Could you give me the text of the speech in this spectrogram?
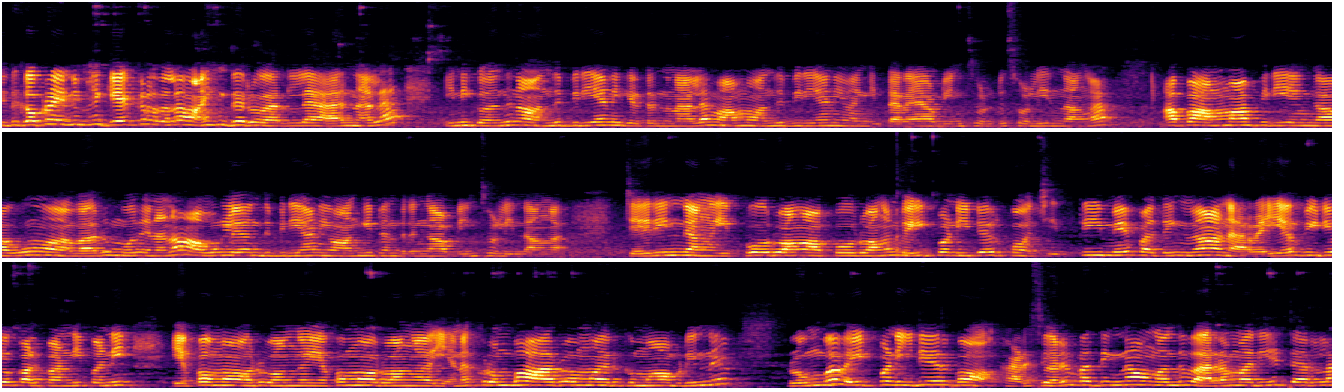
இதுக்கப்புறம் இனிமேல் கேட்குறதெல்லாம் வாங்கி தருவார்ல அதனால இன்னைக்கு வந்து நான் வந்து பிரியாணி கேட்டதுனால மாமா வந்து பிரியாணி வாங்கி தரேன் அப்படின்னு சொல்லிட்டு சொல்லியிருந்தாங்க. அப்போ அம்மா பிரியங்காவும் வரும்போது என்னன்னா அவங்களே வந்து பிரியாணி வாங்கிட்டு வந்துருங்க அப்படின்னு சொல்லியிருந்தாங்க. சரிந்தாங்க இப்போ வருவாங்க அப்போ வருவாங்கன்னு வெயிட் பண்ணிகிட்டே இருக்கோம். சித்தியுமே பார்த்தீங்கன்னா நிறைய வீடியோ கால் பண்ணி பண்ணி எப்பம்மா வருவாங்க எப்பம்மா வருவாங்க? எனக்கு ரொம்ப ஆர்வமாக இருக்குமா? அப்படின்னு ரொம்ப வெயிட் பண்ணிக்கிட்டே இருக்கோம். கடைசி வரையும் பார்த்தீங்கன்னா அவங்க வந்து வர மாதிரியே தெரில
